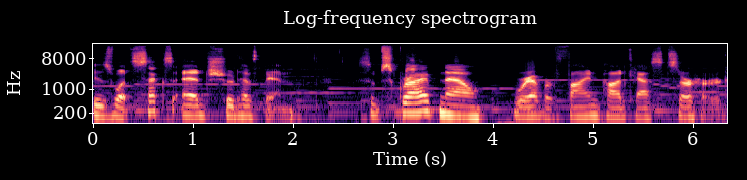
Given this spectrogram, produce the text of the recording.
is what sex ed should have been. Subscribe now, wherever fine podcasts are heard.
